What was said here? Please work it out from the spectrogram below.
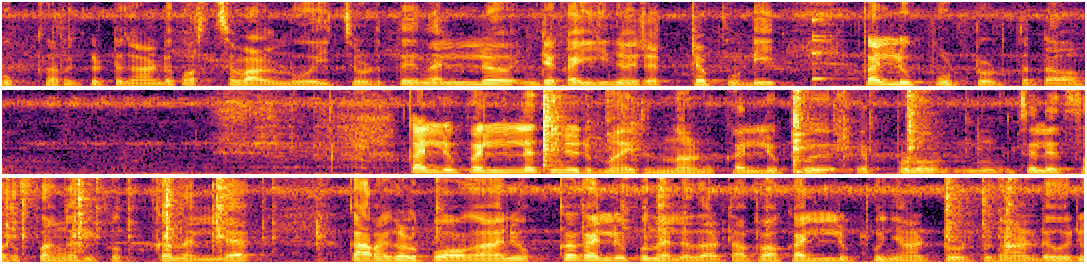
കുക്കറിൽ കിട്ടുകാണ്ട് കുറച്ച് വെള്ളം ഒഴിച്ചു കൊടുത്ത് നല്ല എന്റെ കയ്യിന് ഒരൊറ്റ പൊടി കല്ലുപ്പ് ഇട്ട് കൊടുത്തിട്ടോ. കല്ലുപ്പ് എല്ലാത്തിനും ഒരു മരുന്നാണ്. കല്ലുപ്പ് എപ്പോഴും ചില സംഗതിക്കൊക്കെ നല്ല കറകൾ പോകാനും ഒക്കെ കല്ലുപ്പ് നല്ലതാട്ടോ. അപ്പോൾ ആ കല്ലുപ്പ് ഞാൻ ഇട്ട് കൊടുത്തുകാണ്ട് ഒരു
